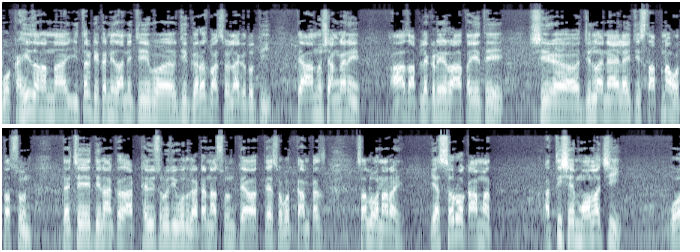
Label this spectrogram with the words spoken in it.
व काही जणांना इतर ठिकाणी जाण्याची जी गरज भासावी लागत होती त्या अनुषंगाने आज आपल्याकडे राहता येथे शि जिल्हा न्यायालयाची स्थापना होत असून त्याचे दिनांक अठ्ठावीस रोजी उद्घाटन असून त्या त्यासोबत कामकाज चालू होणार आहे. या सर्व कामात अतिशय मोलाची व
